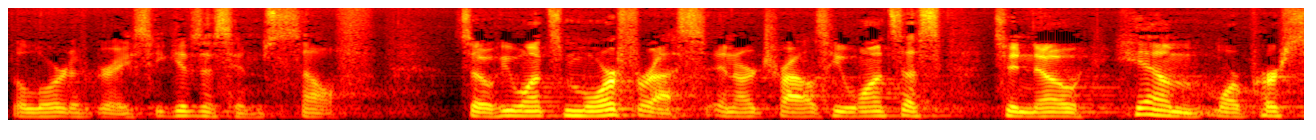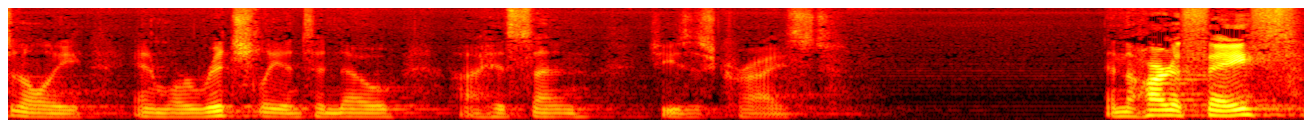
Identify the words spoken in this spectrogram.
the Lord of grace. He gives us Himself. So he wants more for us in our trials. He wants us to know him more personally and more richly and to know uh, his son, Jesus Christ. And the heart of faith,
